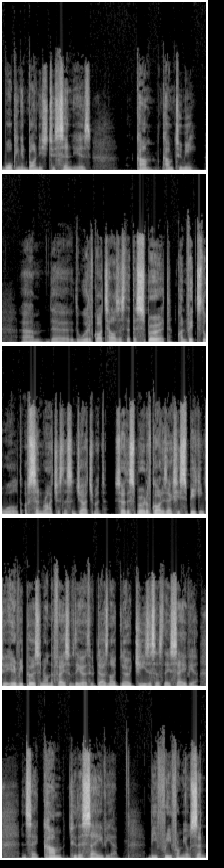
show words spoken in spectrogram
walking in bondage to sin, is come, come to me. Um, the, the Word of God tells us that the Spirit convicts the world of sin, righteousness, and judgment. So the Spirit of God is actually speaking to every person on the face of the earth who does not know Jesus as their Savior and say, Come to the Savior. Be free from your sin.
